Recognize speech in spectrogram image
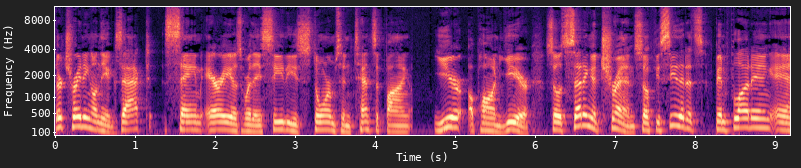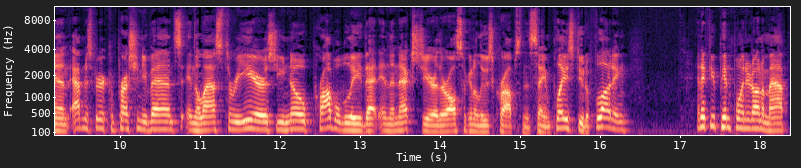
They're trading on the exact same areas where they see these storms intensifying year upon year. So it's setting a trend. So if you see that it's been flooding and atmospheric compression events in the last three years, you know probably that in the next year they're also going to lose crops in the same place due to flooding. And if you pinpoint it on a map,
